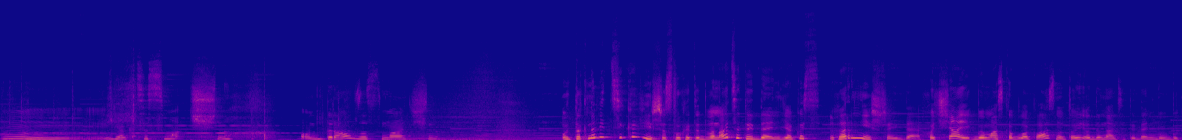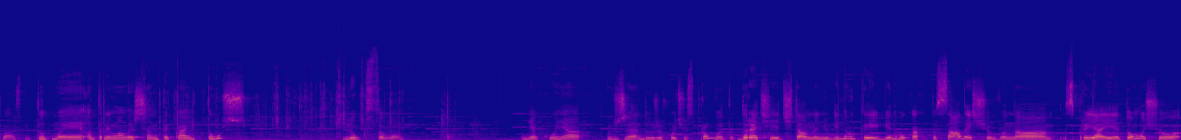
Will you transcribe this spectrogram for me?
Ммм, як це смачно. Одразу смачно. Ой, так навіть цікавіше, слухайте, 12-й день якось гарніше йде. Хоча, якби маска була класна, то й 11-й день був би класний. Тут ми отримали шантикаль туш люксову, яку я вже дуже хочу спробувати. До речі, я читала на нього відгуки, і в відгуках писали, що вона сприяє тому, що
